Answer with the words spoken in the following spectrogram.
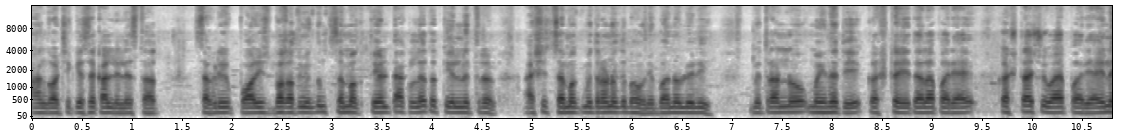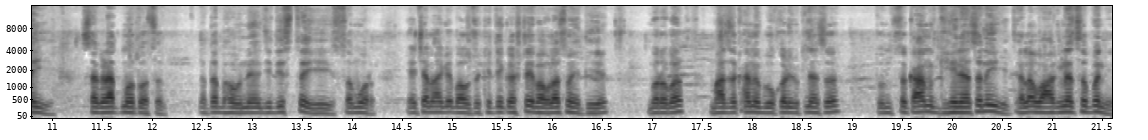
अंगावरचे केस काढलेले असतात. सगळी पॉलिश बघा तुम्ही एकदम चमक. तेल टाकलं तर तेल नितरल. अशी चमक मित्रांनो ते भाऊने बनवलेली. मित्रांनो मेहनत आहे कष्ट आहे त्याला पर्याय कष्टाशिवाय पर्याय नाही आहे सगळ्यात महत्त्वाचं आता भाऊने जी दिसतं आहे समोर याच्या मागे भाऊचं किती कष्ट आहे भाऊलाच माहिती आहे. बरोबर? माझं काम आहे बोकड विकण्याचं. तुमचं काम घेण्याचं नाही आहे त्याला वागण्याचं पण आहे.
